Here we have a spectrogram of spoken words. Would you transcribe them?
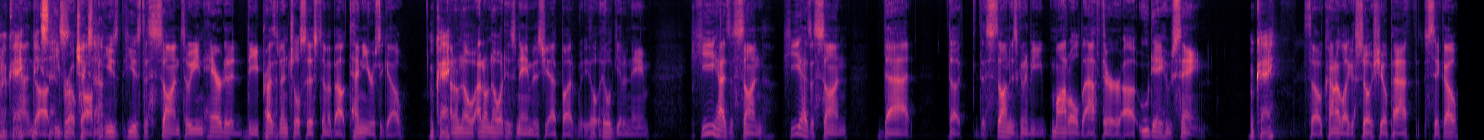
Okay. and makes uh, he broke Checks off. out. And he's he's the son, so he inherited the presidential system about ten years ago. Okay. I don't know. I don't know what his name is yet, but he'll he'll get a name. He has a son. He has a son that the the son is going to be modeled after uh, Uday Hussein. Okay. So kind of like a sociopath sicko.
